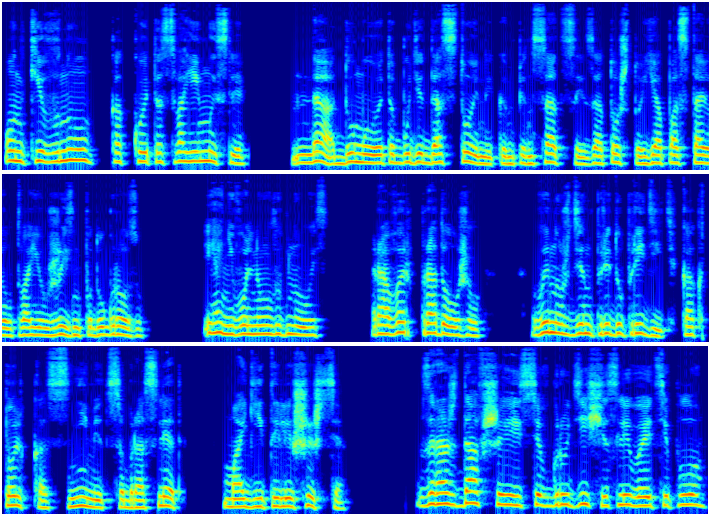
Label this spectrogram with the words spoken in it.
Он кивнул какой-то своей мысли. Да, думаю, это будет достойной компенсацией за то, что я поставил твою жизнь под угрозу. Я невольно улыбнулась. Равер продолжил. Вынужден предупредить, как только снимется браслет, магии ты лишишься. Зарождавшееся в груди счастливое тепло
